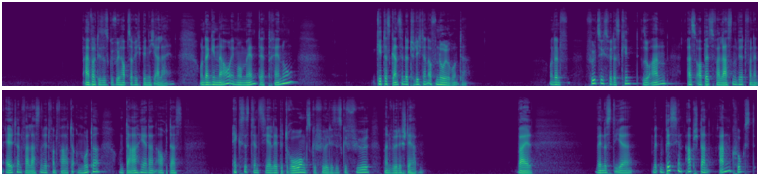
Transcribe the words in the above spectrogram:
Einfach dieses Gefühl, Hauptsache ich bin nicht allein. Und dann genau im Moment der Trennung geht das Ganze natürlich dann auf Null runter. Und dann fühlt sich für das Kind so an, als ob es verlassen wird von den Eltern, verlassen wird von Vater und Mutter und daher dann auch das existenzielle Bedrohungsgefühl, dieses Gefühl, man würde sterben. Weil, wenn du es dir mit ein bisschen Abstand anguckst,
